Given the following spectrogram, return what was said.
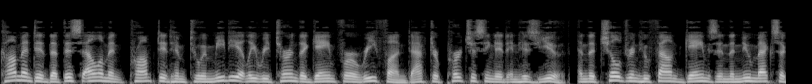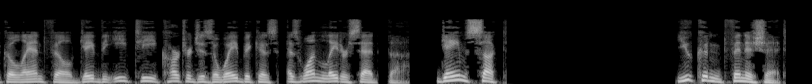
commented that this element prompted him to immediately return the game for a refund after purchasing it in his youth, and the children who found games in the New Mexico landfill gave the ET cartridges away because, as one later said, the game sucked you couldn't finish it.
